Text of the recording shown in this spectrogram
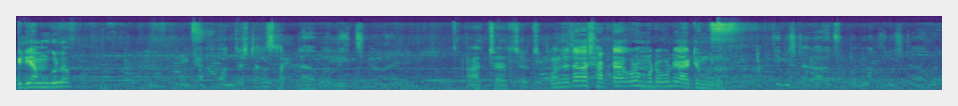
মিডিয়ামগুলো? পঞ্চাশ টাকা ষাট টাকা করে দিচ্ছি। আচ্ছা আচ্ছা আচ্ছা। পঞ্চাশ টাকা ষাট টাকা করে মোটামুটি আইটেমগুলো? তিরিশ টাকা ছোটো না তিরিশ টাকা করে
